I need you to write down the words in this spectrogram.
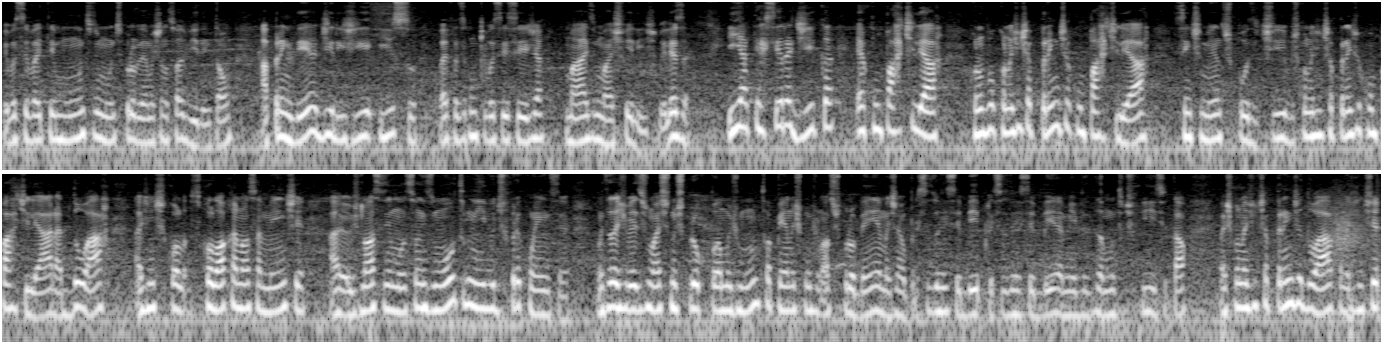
e você vai ter muitos e muitos problemas na sua vida. Então, aprender a dirigir isso vai fazer com que você seja mais e mais feliz, beleza? E a terceira dica é compartilhar. Quando, quando a gente aprende a compartilhar sentimentos positivos, quando a gente aprende a compartilhar, a doar, a gente coloca a nossa mente, as nossas emoções em outro nível de frequência. Muitas das vezes nós nos preocupamos muito apenas com os nossos problemas, né? eu preciso receber, preciso receber, a minha vida está muito difícil e tal, mas quando a gente aprende a doar, quando a gente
